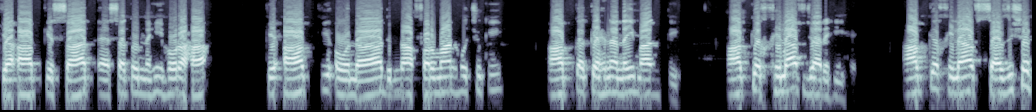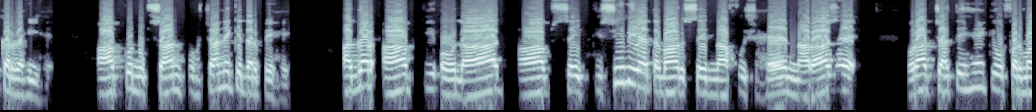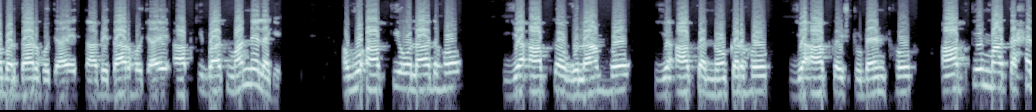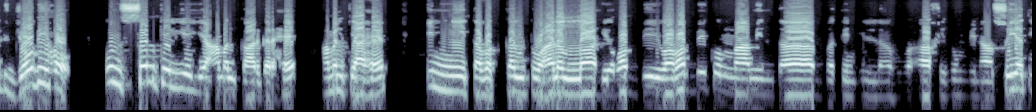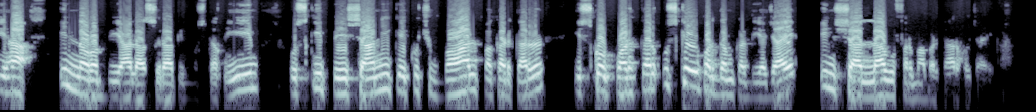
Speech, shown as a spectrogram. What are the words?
क्या आपके साथ ऐसा तो नहीं हो रहा कि आपकी औलाद नाफरमान हो चुकी? आपका कहना नहीं मानती। आपके खिलाफ जा रही है। आपके खिलाफ साजिशें कर रही है। आपको नुकसान पहुँचाने के दर पे है। अगर आपकी औलाद आपसे किसी भी एतबार से नाखुश है, नाराज़ है, और आप चाहते हैं कि वो फर्मा बरदार हो जाए, ताबेदार हो जाए, आपकी बात मानने लगे अब वो आपकी औलाद हो, या आपका गुलाम हो, या आपका नौकर हो, या आपका स्टूडेंट हो, आपके मातहत जो भी हो, उन सब के लिए ये अमल कारगर है। अमल क्या है? इन्नी तवक्कल तो मुस्तकीम। उसकी पेशानी के कुछ बाल पकड़कर इसको पढ़कर उसके ऊपर दम कर दिया जाए इनशाला वो फर्मा बरदार हो जाएगा।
